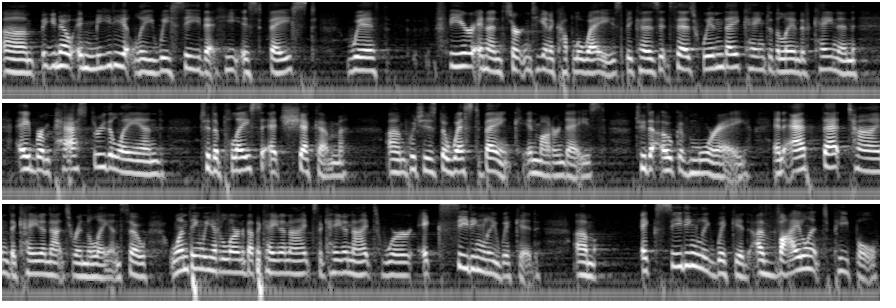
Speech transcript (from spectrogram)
Um, but you know, immediately we see that he is faced with fear and uncertainty in a couple of ways because it says, when they came to the land of Canaan, Abram passed through the land to the place at Shechem, um, which is the West Bank in modern days, to the Oak of Moreh. And at that time, the Canaanites were in the land. So, one thing we have to learn about the Canaanites the Canaanites were exceedingly wicked. Um, exceedingly wicked, a violent people.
